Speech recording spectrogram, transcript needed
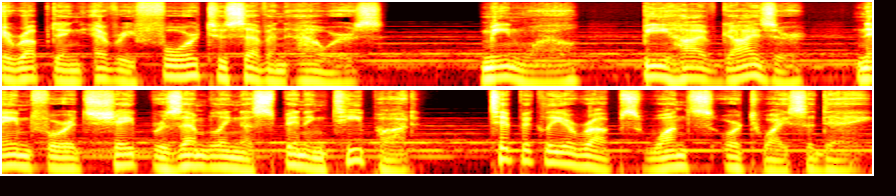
erupting every 4 to 7 hours. Meanwhile, Beehive Geyser, named for its shape resembling a spinning teapot, typically erupts once or twice a day.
